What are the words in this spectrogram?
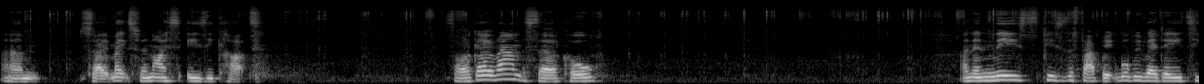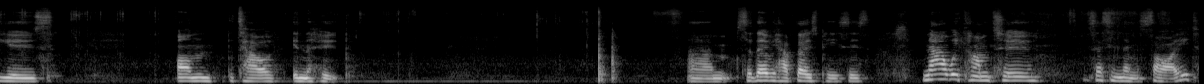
Um, so it makes for a nice easy cut. So I go around the circle and then these pieces of fabric will be ready to use on the towel in the hoop. Um, so there we have those pieces. Now we come to setting them aside.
